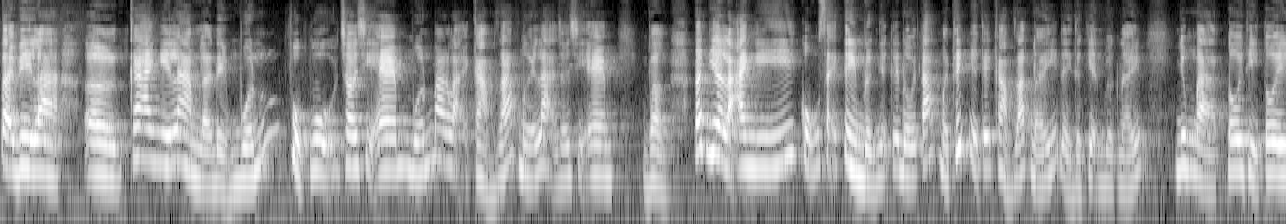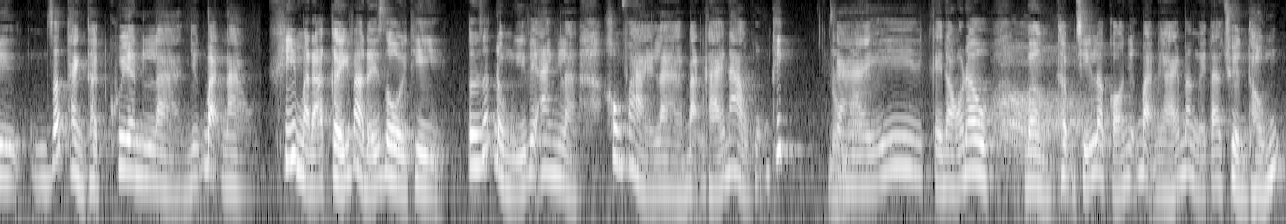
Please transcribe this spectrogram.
tại vì là ờ, các anh ấy làm là để muốn phục vụ cho chị em muốn mang lại cảm giác mới lạ cho chị em vâng tất nhiên là anh ấy cũng sẽ tìm được những cái đối tác mà thích những cái cảm giác đấy để thực hiện việc đấy nhưng mà tôi thì tôi rất thành thật khuyên là những bạn nào khi mà đã cấy vào đấy rồi thì tôi rất đồng ý với anh là không phải là bạn gái nào cũng thích Đúng cái cái đó đâu. Vâng thậm chí là có những bạn gái mà người ta truyền thống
